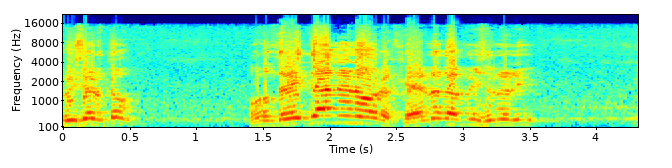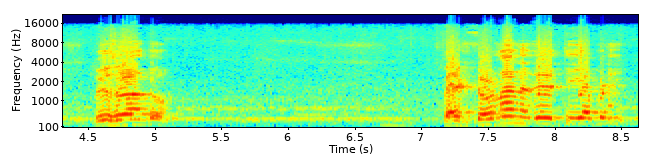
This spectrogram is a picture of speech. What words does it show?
ਮਿਸ਼ਨ ਤੋਂ। ਹੁਣ ਅੰਗਰੇਜ਼ਾਂ ਨੇ ਨਾਮ ਰੱਖਿਆ ਇਹਨਾਂ ਦਾ ਮਿਸ਼ਨਰੀ। ਮਿਸਰਾਂ ਤੋਂ। ਪੈਂਟ ਉਹਨਾਂ ਨੇ ਦਿੱਤੀ ਆਪਣੀ।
